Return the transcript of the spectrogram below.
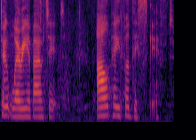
Don't worry about it. I'll pay for this gift.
